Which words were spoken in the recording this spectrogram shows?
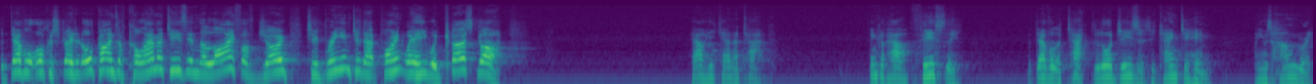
The devil orchestrated all kinds of calamities in the life of Job to bring him to that point where he would curse God. How he can attack. Think of how fiercely the devil attacked the Lord Jesus. He came to him when he was hungry,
